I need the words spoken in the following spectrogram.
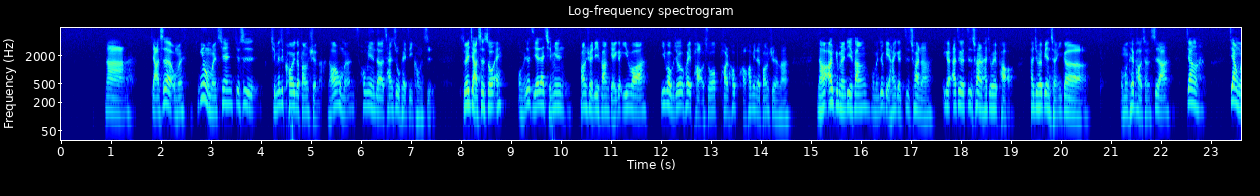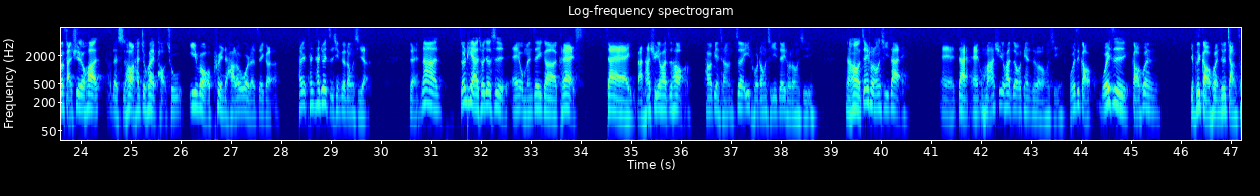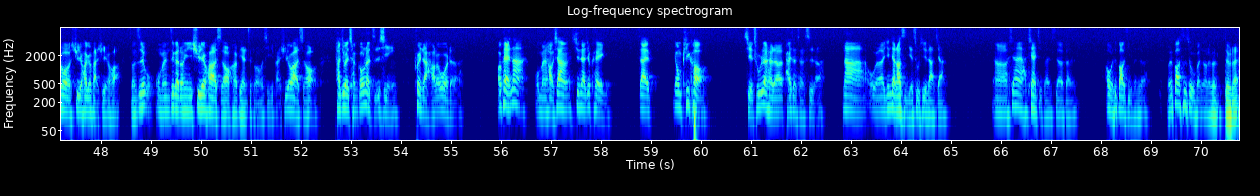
那假设我们因为我们先就是前面是 call 一个方选嘛，然后我们后面的参数可以自己控制，所以假设说，哎，我们就直接在前面方选地方给一个 evil 啊，evil 不就会跑说跑后跑后面的方选了吗？然后 argument 的地方我们就给它一个字串啊，一个啊这个字串它就会跑，它就会变成一个我们可以跑程式啊，这样这样我们反序的话的时候，它就会跑出 evil print hello world 的这个，它就它它就会执行这个东西了，对，那。整体来说就是，哎，我们这个 class 在把它序列化之后，它会变成这一坨东西，这一坨东西，然后这一坨东西在，哎，在，哎，我们把它序列化之后会变成这坨东西。我一直搞，我一直搞混，也不是搞混，就是讲错序列化跟反序列化。总之，我们这个东西序列化的时候会变成这个东西，反序列化的时候，它就会成功的执行 print hello world。OK，那我们好像现在就可以再用 Pico。写出任何的 Python 程式了。那我的演讲到此结束，谢谢大家。呃，现在现在几分？十二分。哦，我是报几分的？我是报四十五分钟的，对不对？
